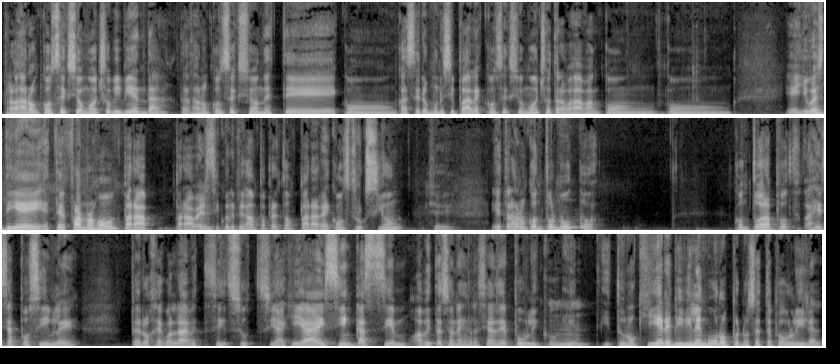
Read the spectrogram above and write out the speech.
trabajaron con sección 8 vivienda trabajaron con sección este con caseros municipales con sección 8 trabajaban con, con eh, USDA este Farmer Home para, para ver si cualificaban para préstamos para reconstrucción Sí. ellos trabajaron con todo el mundo, con todas las agencias posibles. Pero recuerda, si, si aquí hay 100, cas- 100 habitaciones en residencias públicos y- tú no quieres vivir en uno, pues no se te puede obligar.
